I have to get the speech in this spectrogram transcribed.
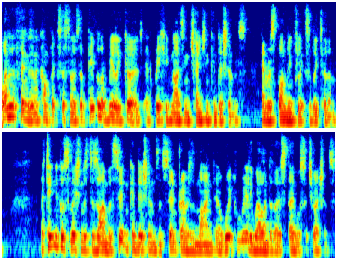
one of the things in a complex system is that people are really good at recognizing changing conditions and responding flexibly to them. A technical solution is designed with certain conditions and certain parameters in mind and will work really well under those stable situations.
